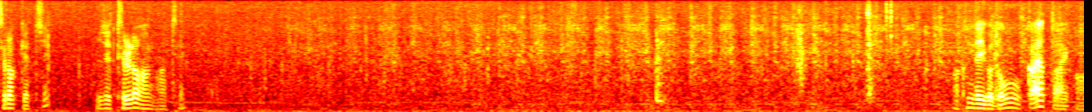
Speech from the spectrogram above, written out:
들었겠지? 이제 들러간 것 같아 근데 이거 너무 까였다 이거.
